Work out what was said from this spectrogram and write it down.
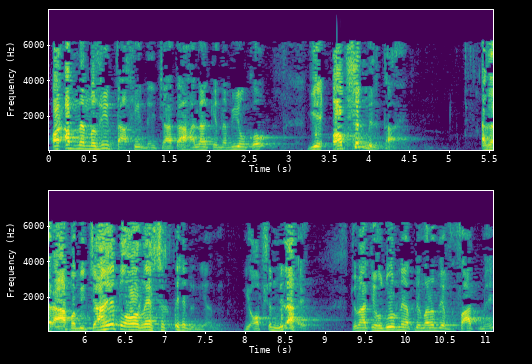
اور اب میں مزید تاخیر نہیں چاہتا، حالانکہ نبیوں کو یہ آپشن ملتا ہے۔ اگر آپ ابھی چاہیں تو اور رہ سکتے ہیں دنیا میں، یہ آپشن ملا ہے۔ چنانچہ حضور نے اپنے مرد وفات میں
